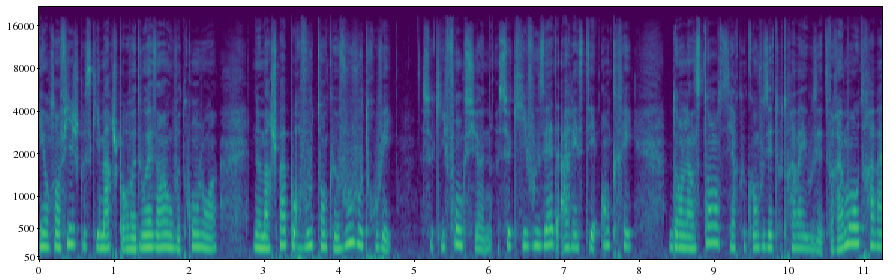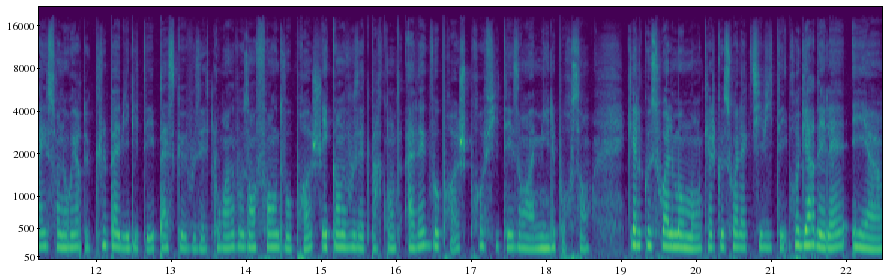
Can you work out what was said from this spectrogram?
et on s'en fiche que ce qui marche pour votre voisin ou votre conjoint ne marche pas pour vous tant que vous vous trouvez ce qui fonctionne, ce qui vous aide à rester ancré dans l'instant, c'est-à-dire que quand vous êtes au travail, vous êtes vraiment au travail sans nourrir de culpabilité parce que vous êtes loin de vos enfants ou de vos proches. Et quand vous êtes par contre avec vos proches, profitez-en à 1000%, quel que soit le moment, quelle que soit l'activité. Regardez-les et euh,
